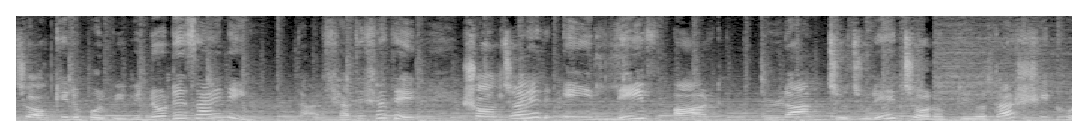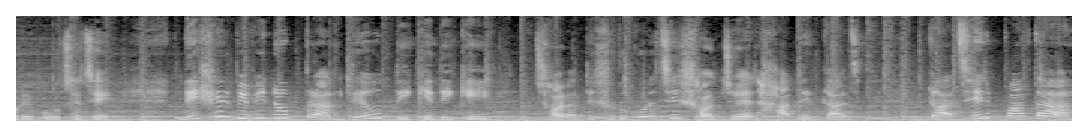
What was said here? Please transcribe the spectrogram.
চকের উপর বিভিন্ন ডিজাইনিং, তার সাথে সাথে সঞ্জয়ের এই লিভ আর্ট রাজ্য জুড়ে জনপ্রিয়তার শিখরে পৌঁছেছে। দেশের বিভিন্ন প্রান্তেও দিকে দিকে ছড়াতে শুরু করেছে সঞ্জয়ের হাতের কাজ। গাছের পাতা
